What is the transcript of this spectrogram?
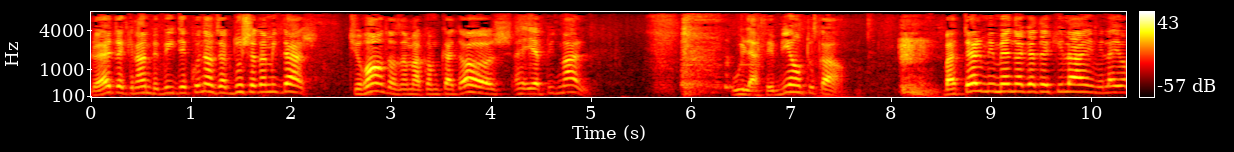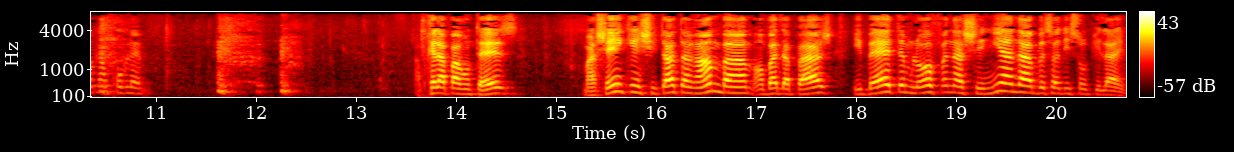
לא היה כליים בביג דקונם, זה הקדושת המקדש. Tu rentres dans un makom kadosh, il n'y a plus de mal. Ou il affaiblit en tout cas. Batel mimen agade kilaim, mais là il n'y a aucun problème. Après la parenthèse, machin kin shitat Rambam, en bas de la page, ibetem lofen asheni ana besadi sur kilaim.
